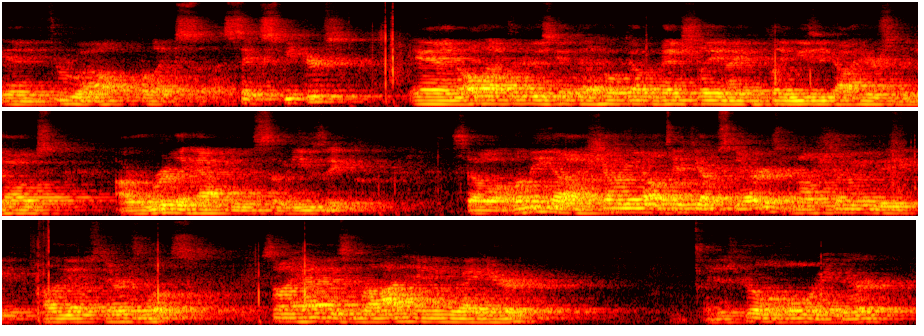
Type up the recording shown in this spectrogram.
in throughout for like six speakers. And all I have to do is get that hooked up eventually and I can play music out here so the dogs are really happy with some music. So let me uh, show you, I'll take you upstairs and I'll show you the, how the upstairs looks. So I have this rod hanging right here. I just drill a hole right there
